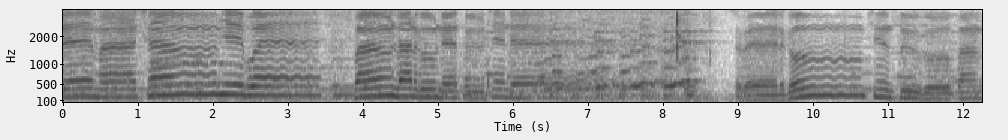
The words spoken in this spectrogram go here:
ထဲမှာချမ်းမြေပွဲပန်းလာတကူနဲ့သူထင်တယ် စပယ်တကုံဖြင့်သူကိုပန်း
